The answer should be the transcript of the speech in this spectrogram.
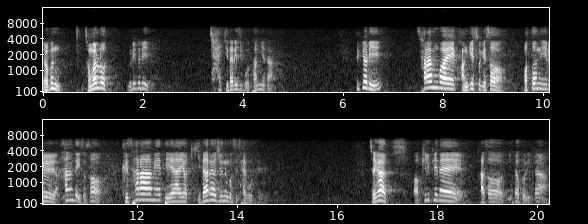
여러분 정말로 우리들이 잘 기다리지 못합니다. 특별히 사람과의 관계 속에서 어떤 일을 하는 데 있어서 그 사람에 대하여 기다려주는 것을 잘 못해요. 제가 어, 필리핀에 가서 있다 보니까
